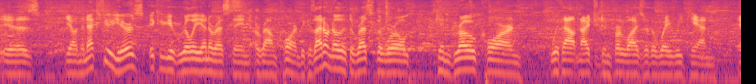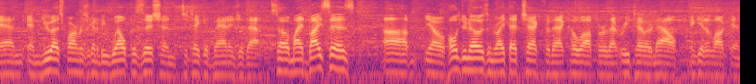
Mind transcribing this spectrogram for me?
is, you know, in the next few years, it could get really interesting around corn because I don't know that the rest of the world can grow corn without nitrogen fertilizer the way we can. And, and U.S. farmers are going to be well positioned to take advantage of that. So my advice is, um, you know, hold your nose and write that check for that co-op or that retailer now and get it locked in.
